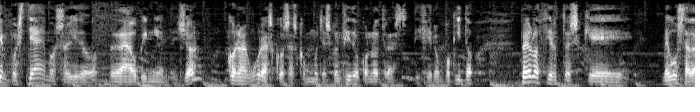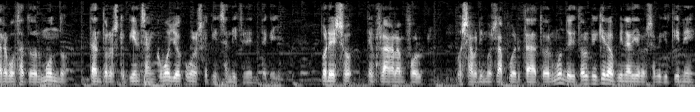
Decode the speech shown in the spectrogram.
Bien, pues ya hemos oído la opinión de John. Con algunas cosas, con muchas coincido, con otras difiero un poquito. Pero lo cierto es que me gusta dar voz a todo el mundo, tanto los que piensan como yo como los que piensan diferente que yo. Por eso, en Flagrant Fall, pues abrimos la puerta a todo el mundo y todo el que quiera opinar ya lo sabe que tiene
